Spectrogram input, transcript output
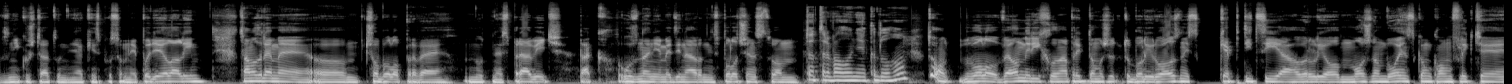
vzniku štátu nejakým spôsobom nepodielali. Samozrejme, čo bolo prvé nutné spraviť, tak uznanie medzinárodným spoločenstvom. To trvalo nejako dlho? To bolo veľmi rýchlo, napriek tomu, že tu boli rôzni skeptici a hovorili o možnom vojenskom konflikte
